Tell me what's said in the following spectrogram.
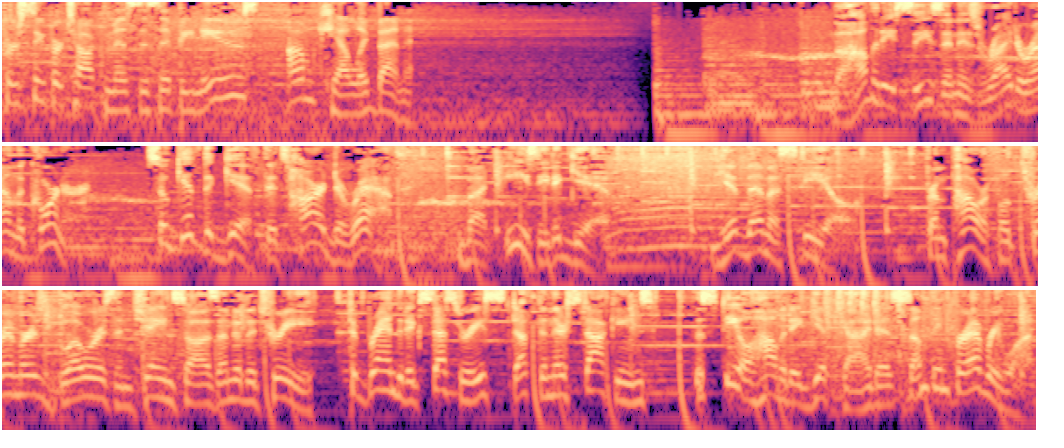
For Super Talk Mississippi News, I'm Kelly Bennett. The holiday season is right around the corner. So give the gift that's hard to wrap, but easy to give. Give them a STIHL. From powerful trimmers, blowers, and chainsaws under the tree to branded accessories stuffed in their stockings, the STIHL Holiday Gift Guide has something for everyone.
